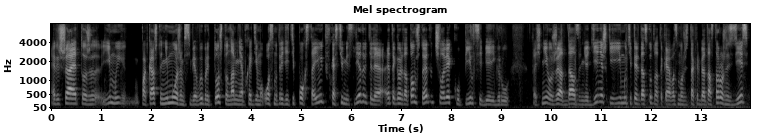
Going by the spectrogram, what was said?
решает тоже. И мы пока что не можем себе выбрать то, что нам необходимо. О, смотрите, типок стоит в костюме следователя. Это говорит о том, что этот человек купил себе игру. Точнее, уже отдал за нее денежки, и ему теперь доступна такая возможность. Так, ребята, осторожно, здесь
